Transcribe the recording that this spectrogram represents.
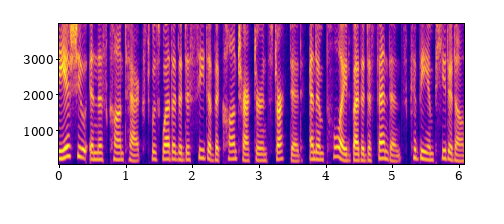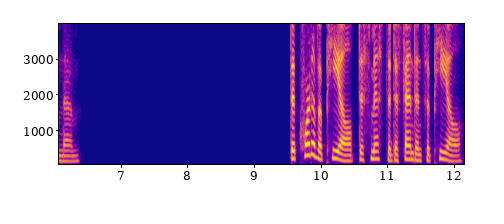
The issue in this context was whether the deceit of the contractor instructed and employed by the defendants could be imputed on them. The Court of Appeal dismissed the defendant's appeal,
